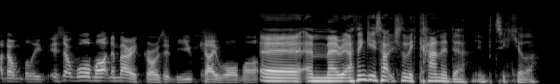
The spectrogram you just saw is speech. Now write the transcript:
I don't believe. Is that Walmart in America or is it the UK Walmart? Uh, and Mary, I think it's actually Canada in particular.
